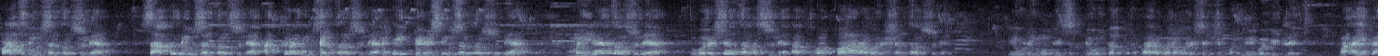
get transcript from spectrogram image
पाच दिवसाचा असू द्या सात दिवसाचा असू द्या अकरा दिवसाचा असू द्या एकवीस दिवसाचा असू द्या महिन्याचा असू द्या वर्षाचा असू द्या अथवा बारा वर्षाचा असू द्या. एवढे मोठे सप्ते होतात बरं बारा बारा वर्षाचे पण मी बघितले. मग ऐका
